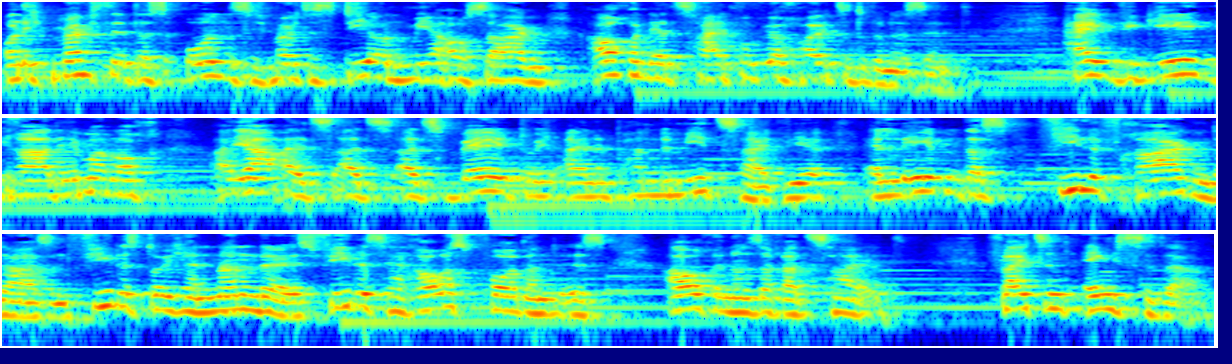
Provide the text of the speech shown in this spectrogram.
Und ich möchte das uns, ich möchte es dir und mir auch sagen, auch in der Zeit, wo wir heute drinne sind hey, wir gehen gerade immer noch ah ja, als, als, als Welt durch eine Pandemiezeit. Wir erleben, dass viele Fragen da sind, vieles durcheinander ist, vieles herausfordernd ist, auch in unserer Zeit. Vielleicht sind Ängste da.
